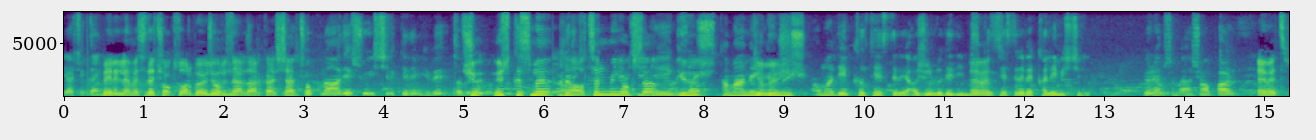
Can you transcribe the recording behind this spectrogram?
Gerçekten görmedim. Belirlemesi de çok zor böyle Çok ürünlerde zor. arkadaşlar. Yani çok nadir şu işçilik dediğim gibi. Tabii. Şu üst kısmı altın mı yoksa? Ee, gümüş, tamamen Gümüş. gümüş, ama değil kıl testleri, ajurlu dediğimiz Evet. kıl testleri ve kalem işçilik. Görüyor musun ben şu an par Evet,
